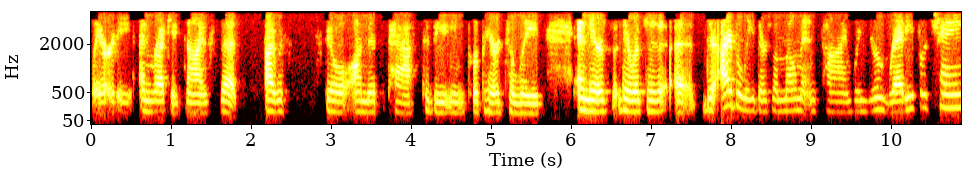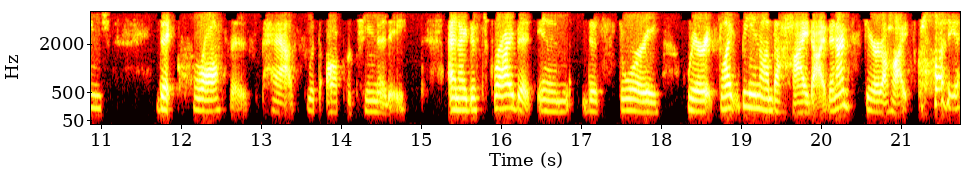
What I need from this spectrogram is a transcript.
clarity and recognized that I was still on this path to being prepared to leave. And there's there was a, a there, I believe there's a moment in time when you're ready for change that crosses paths with opportunity. And I describe it in this story where it's like being on the high dive. And I'm scared of heights, Claudia.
